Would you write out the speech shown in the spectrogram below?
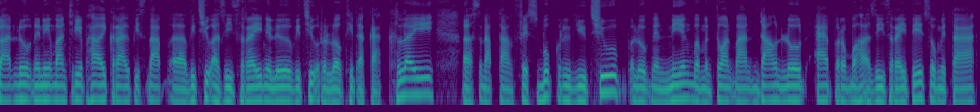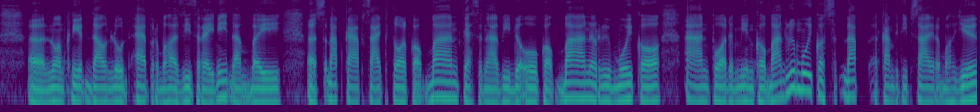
បាទលោកអ្នកនាងបានជ្រាបហើយក្រៅពីស្ដាប់វិទ្យុអាស៊ីសេរីនៅលើវិទ្យុរលកធាតុអាកាសខ្លីស្ដាប់តាម Facebook ឬ YouTube លោកអ្នកនាងបើមិនទាន់បាន download app របស់អាស៊ីសេរីទេសូមមេត្តានាំគ្នា download app របស់អាស៊ីសេរីនេះដើម្បីស្ដាប់ការផ្សាយផ្ទាល់ក៏បានទស្សនាវីដេអូក៏បានឬមួយក៏អានព័ត៌មានក៏បានឬមួយក៏ស្ដាប់កម្មវិធីផ្សាយរបស់យើង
